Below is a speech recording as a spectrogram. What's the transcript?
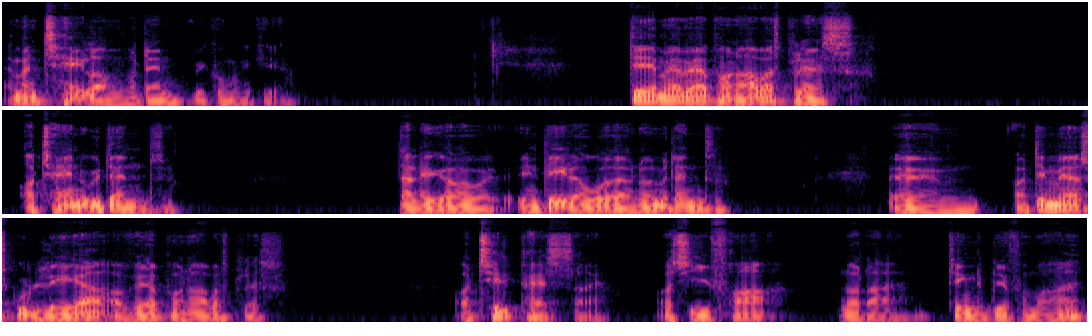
at man taler om, hvordan vi kommunikerer. Det med at være på en arbejdsplads og tage en uddannelse, der ligger jo en del af ordet er jo noget med dannelse. Øhm, og det med at skulle lære at være på en arbejdsplads, og tilpasse sig, og sige fra, når der er, tingene bliver for meget,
